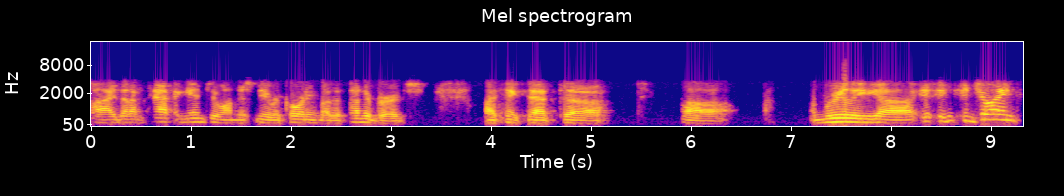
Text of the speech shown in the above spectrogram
side that I'm tapping into on this new recording by the Thunderbirds. I think that uh, uh, I'm really uh, in, enjoying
